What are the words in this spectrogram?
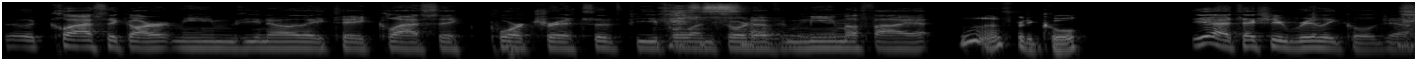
The classic art memes, you know, they take classic portraits of people and sort So of weird. memify it. Oh, that's pretty cool. Yeah, it's actually really cool, Jeff.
